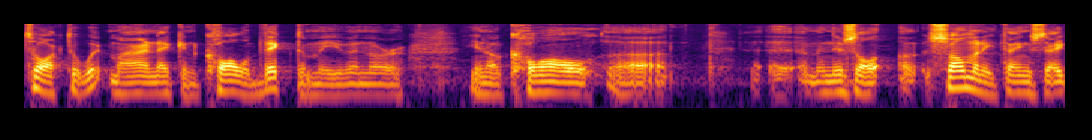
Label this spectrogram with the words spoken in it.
talk to Whitmire, and they can call a victim even, or you know, call. Uh, I mean, there's a, so many things. They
